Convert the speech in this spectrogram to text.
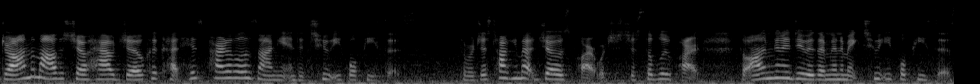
Draw on the model to show how Joe could cut his part of the lasagna into two equal pieces. So we're just talking about Joe's part, which is just the blue part. So all I'm going to do is I'm going to make two equal pieces.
